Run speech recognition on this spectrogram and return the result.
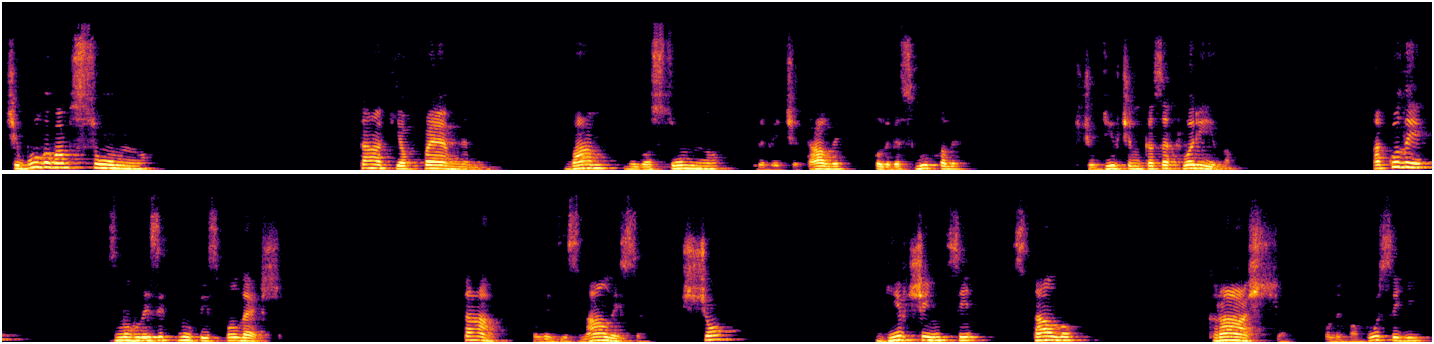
Чи було вам сумно? Так, я впевнена, вам було сумно, коли ви читали, коли ви слухали, що дівчинка захворіла. А коли змогли зіткнути із полегшенням? Так, коли дізналися, що дівчинці стало краще, коли бабуся їй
